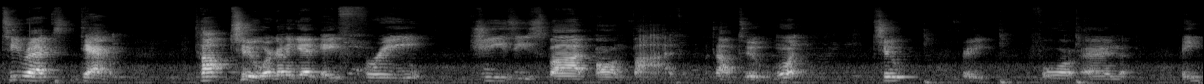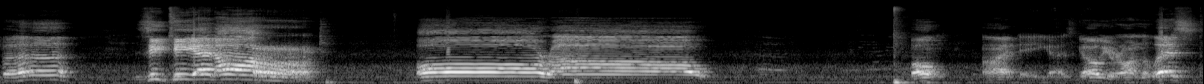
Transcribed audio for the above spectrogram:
T-Rex down. Top two are going to get a free cheesy spot on five. Top two. One, two, three, four, and Beeper. ZTNR. Oro. Boom. Alright, there you guys go. You're on the list.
